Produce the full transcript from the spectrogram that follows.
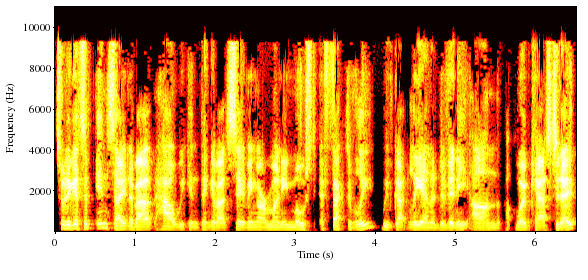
So to get some insight about how we can think about saving our money most effectively, we've got Leanna Devinney on the webcast today.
